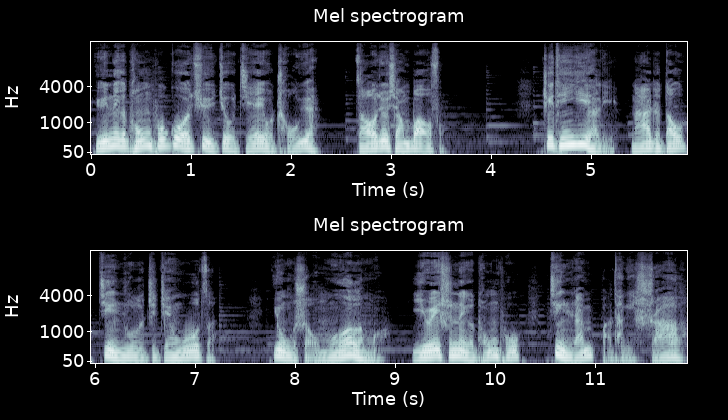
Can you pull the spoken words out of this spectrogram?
与那个童仆过去就结有仇怨，早就想报复。这天夜里，拿着刀进入了这间屋子，用手摸了摸，以为是那个童仆，竟然把他给杀了。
